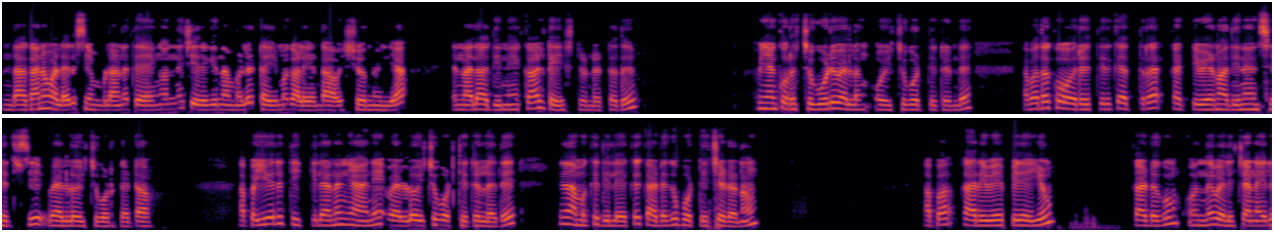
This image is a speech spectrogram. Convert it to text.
ഉണ്ടാക്കാനും വളരെ സിമ്പിളാണ് തേങ്ങ ഒന്ന് ചിരകി നമ്മൾ ടൈം കളയേണ്ട ആവശ്യമൊന്നുമില്ല. എന്നാലും അതിനേക്കാൾ ടേസ്റ്റ് ഉണ്ട് കേട്ടത് അപ്പോൾ ഞാൻ കുറച്ചുകൂടി വെള്ളം ഒഴിച്ച് കൊടുത്തിട്ടുണ്ട്. അപ്പോൾ അതൊക്കെ ഓരോരുത്തർക്ക് എത്ര കട്ടി വേണോ അതിനനുസരിച്ച് വെള്ളം ഒഴിച്ച് കൊടുക്കാം കേട്ടോ അപ്പോൾ ഈ ഒരു തിക്കിലാണ് ഞാൻ വെള്ളം ഒഴിച്ച് കൊടുത്തിട്ടുള്ളത്. ഇനി നമുക്ക് ഇതിലേക്ക് കടുക് പൊട്ടിച്ചിടണം. അപ്പോൾ കറിവേപ്പിലയും കടുകും ഒന്ന് വെളിച്ചെണ്ണയിൽ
